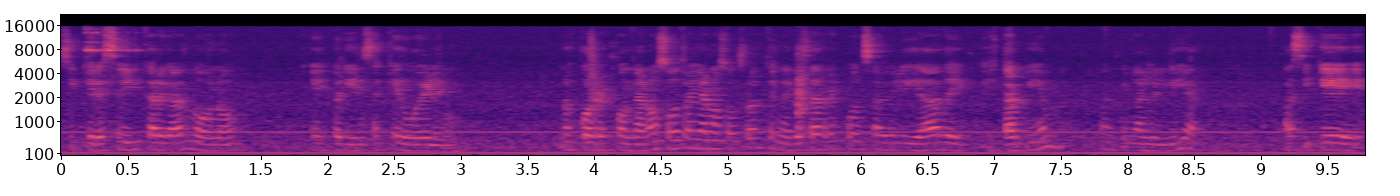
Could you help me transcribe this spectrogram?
si quieres seguir cargando o no experiencias que duelen. Nos corresponde a nosotras y a nosotros tener esa responsabilidad de estar bien al final del día. Así que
